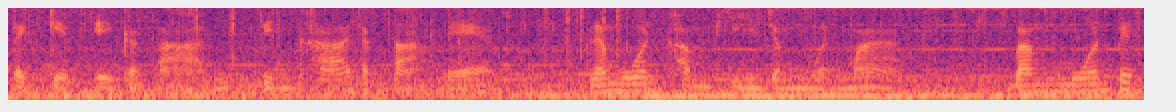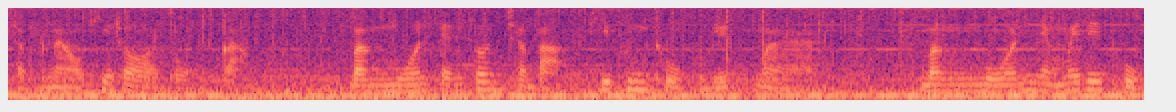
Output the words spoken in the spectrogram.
แต่เก็บเอกสารสินค้าจากต่างแดน และม้วนคัมภีร์จำนวนมาก บางม้วนเป็นสำเนาที่รอส่งกลับ บางม้วนเป็นต้นฉบับที่เพิ่งถูกยึดมา บางม้วนยังไม่ได้ถูก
